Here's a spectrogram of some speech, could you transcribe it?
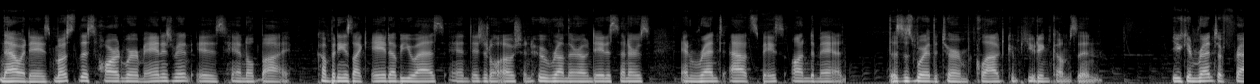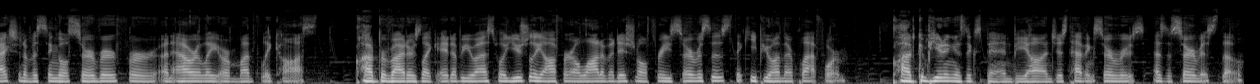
Nowadays, most of this hardware management is handled by companies like AWS and DigitalOcean who run their own data centers and rent out space on demand. This is where the term cloud computing comes in. You can rent a fraction of a single server for an hourly or monthly cost. Cloud providers like AWS will usually offer a lot of additional free services to keep you on their platform. Cloud computing has expanded beyond just having servers as a service, though.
